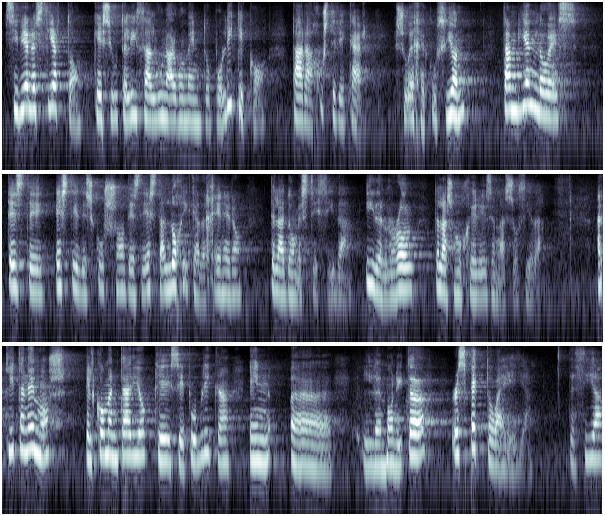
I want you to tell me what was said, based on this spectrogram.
si bien es cierto que se utiliza algún argumento político para justificar su ejecución, también lo es desde este discurso, desde esta lógica de género de la domesticidad y del rol de las mujeres en la sociedad. Aquí tenemos el comentario que se publica en uh, Le Moniteur respecto a ella. Decía,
